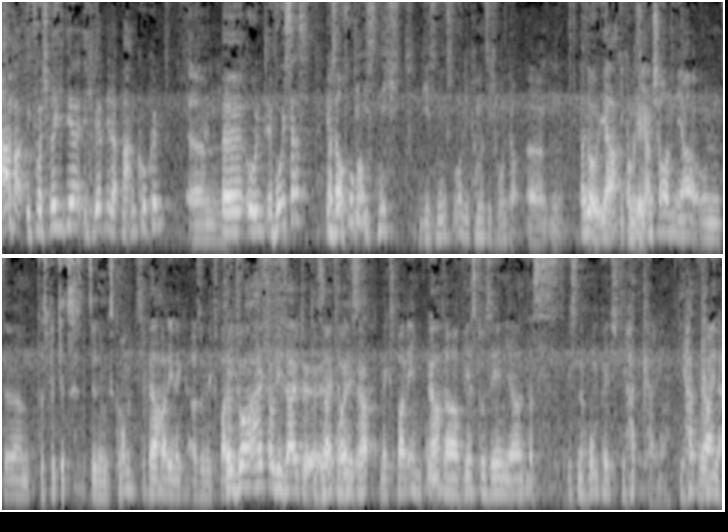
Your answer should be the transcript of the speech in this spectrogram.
Aber ich verspreche dir, ich werde mir das mal angucken. äh, und äh, wo ist das? Im Pass auf, die ist nicht, die ist nirgendwo, die kann man sich runter. Ähm, Also, ja, die kann man okay. sich anschauen, ja, und ähm, das wird jetzt demnächst kommen. Ja. Ne- also Next So, Body. so heißt auch die Seite. Die Seite heißt ja. Next Body und Ja. da wirst du sehen, ja, das ist eine Homepage, die hat keiner. Die hat keiner.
